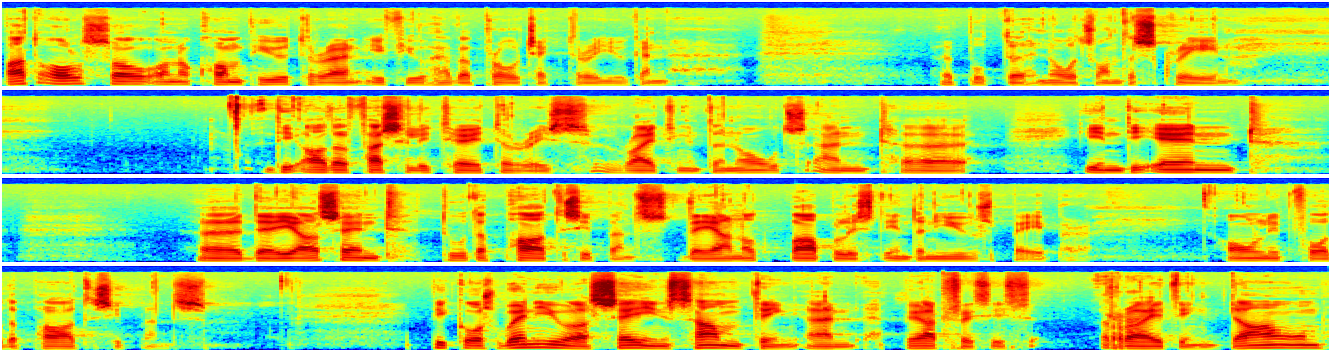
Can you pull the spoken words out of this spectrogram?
but also on a computer. And if you have a projector, you can uh, put the notes on the screen the other facilitator is writing the notes and uh, in the end uh, they are sent to the participants. They are not published in the newspaper, only for the participants. Because when you are saying something and Beatrice is writing down,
